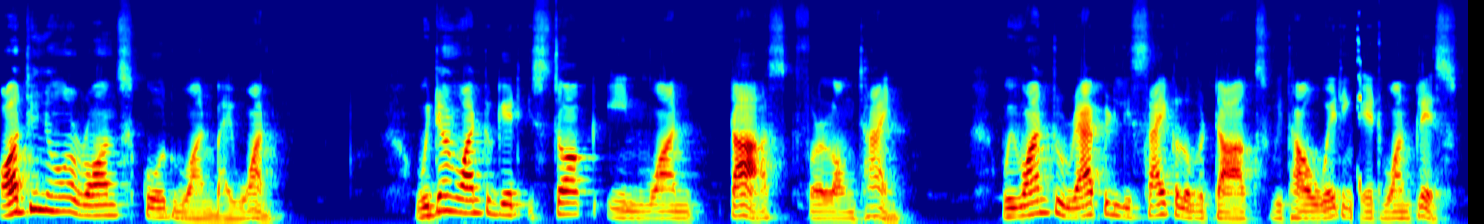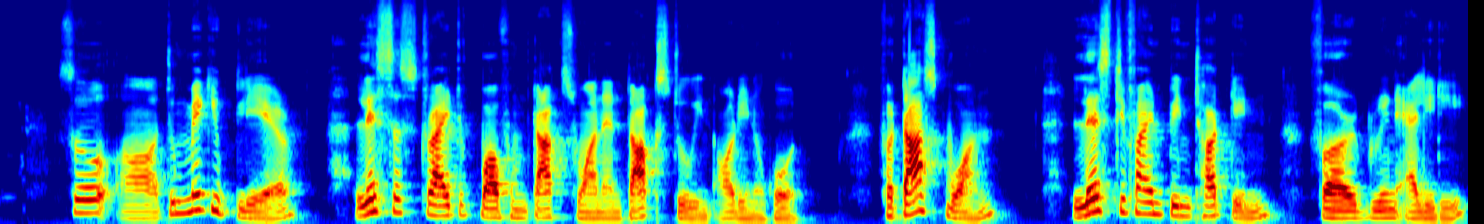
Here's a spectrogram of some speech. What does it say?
Arduino runs code one by one. We don't want to get stuck in one task for a long time. We want to rapidly cycle over tasks without waiting at one place. So uh, to make you clear, let's just try to perform task 1 and task 2 in Arduino code. For task 1, let's define pin 13 for green LED.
